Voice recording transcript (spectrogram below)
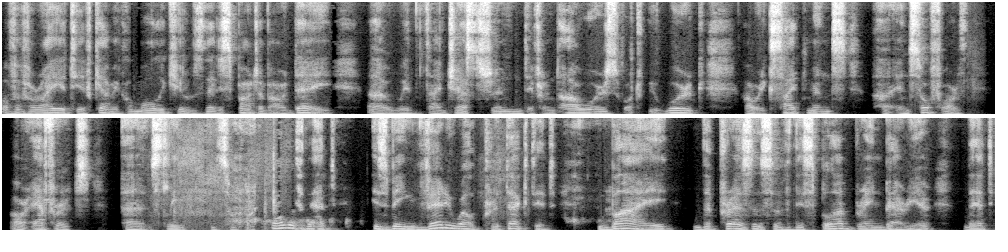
of a variety of chemical molecules that is part of our day uh, with digestion, different hours, what we work, our excitements, uh, and so forth, our efforts, uh, sleep, and so forth. All of that is being very well protected by the presence of this blood brain barrier that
